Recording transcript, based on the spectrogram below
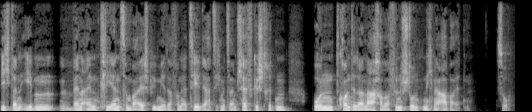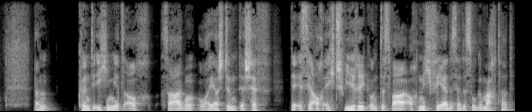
ich dann eben, wenn ein Klient zum Beispiel mir davon erzählt, er hat sich mit seinem Chef gestritten und konnte danach aber fünf Stunden nicht mehr arbeiten. So. Dann könnte ich ihm jetzt auch sagen, oh ja, stimmt, der Chef, der ist ja auch echt schwierig und das war auch nicht fair, dass er das so gemacht hat.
